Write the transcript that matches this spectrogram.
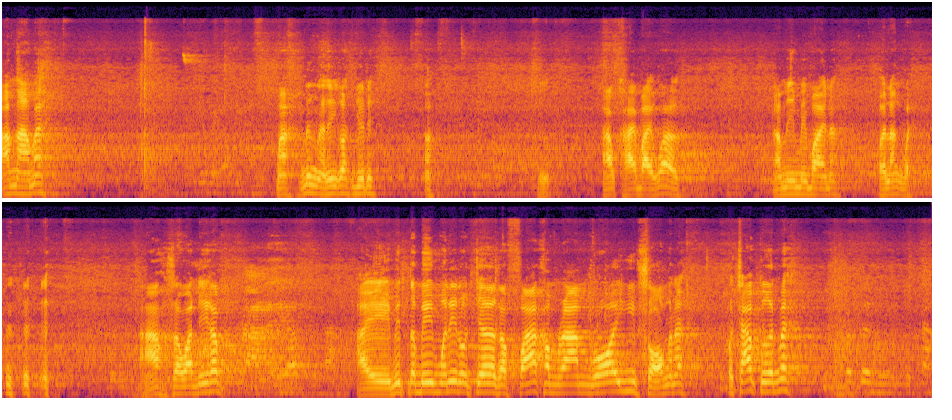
อาบน้ำไหม มาหนึ่งนาทีก็ยืดดิอะเอออาบขายใบายว่าน้ำนี้ไม่ใบายนะไปล้างไปอ้าวสวัสดีครับ ไอ้มิสเตอร์บีมวันนี้เราเจอกับฟ้าคำรามร้อยยี่สิบสองนะก็เช้าเกินไหมก็เกินจุดเก้า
